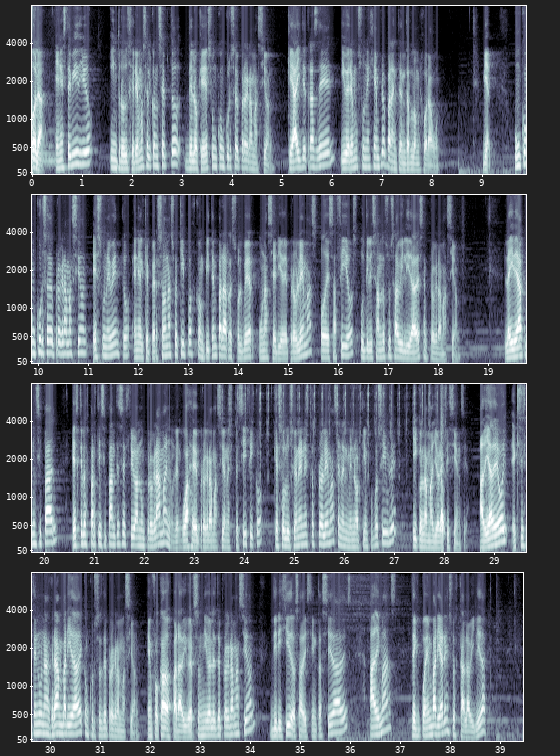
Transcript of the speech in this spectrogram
Hola, en este vídeo introduciremos el concepto de lo que es un concurso de programación, qué hay detrás de él y veremos un ejemplo para entenderlo mejor aún. Bien, un concurso de programación es un evento en el que personas o equipos compiten para resolver una serie de problemas o desafíos utilizando sus habilidades en programación. La idea principal es que los participantes escriban un programa en un lenguaje de programación específico que solucionen estos problemas en el menor tiempo posible y con la mayor eficiencia. A día de hoy existen una gran variedad de concursos de programación, enfocados para diversos niveles de programación, dirigidos a distintas ciudades, además de que pueden variar en su escalabilidad,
